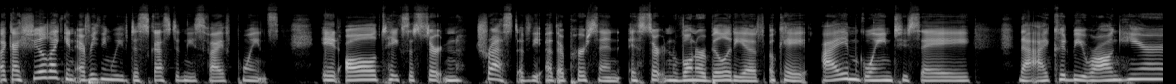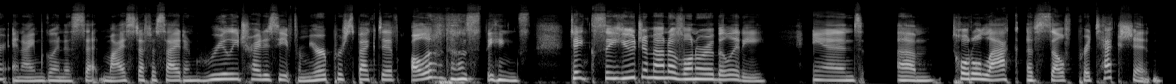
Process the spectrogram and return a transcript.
Like I feel like in everything we've discussed in these five points, it all takes a certain trust of the other person, a certain vulnerability of, okay, I am going to say that I could be wrong here and I'm going to set my stuff aside and really try to see it from your perspective. All of those things takes a huge amount of vulnerability and um, total lack of self protection.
